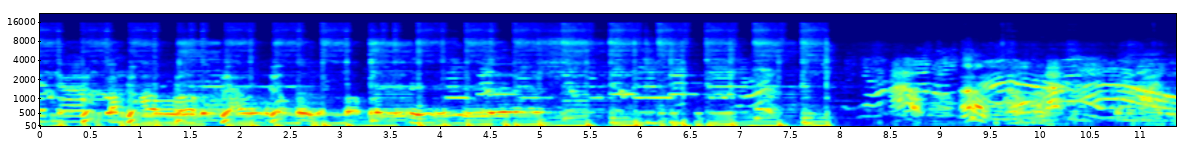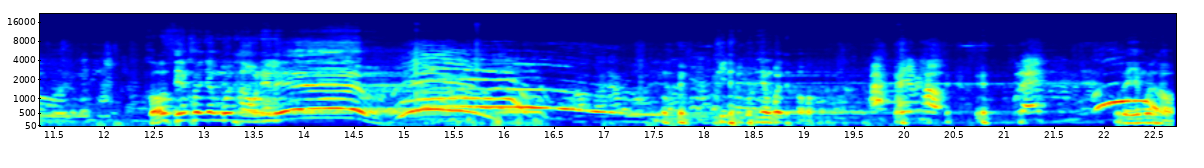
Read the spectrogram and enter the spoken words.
เป็นงามสำเภาเราเปิดบอกเปิด เสียงคนยังบนเห่าเนี่ยเร็วพี่ยังคนยังบนเห่าอะใครยังไม่เท่าผู้ใดแต่ยังบนเห่า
